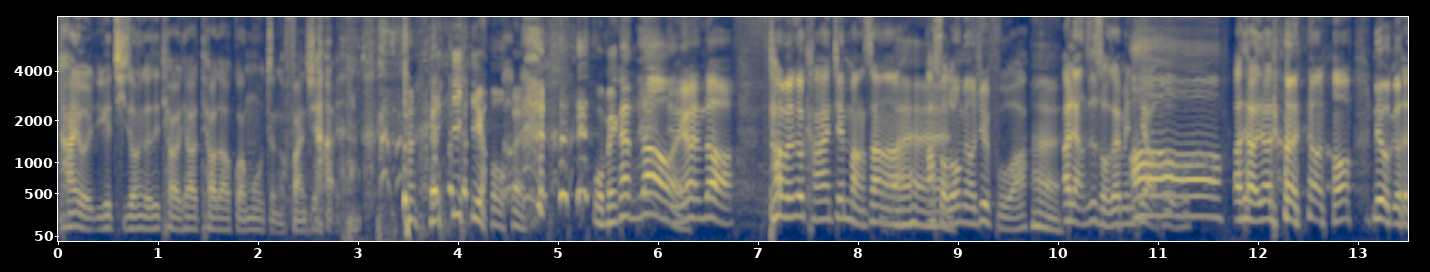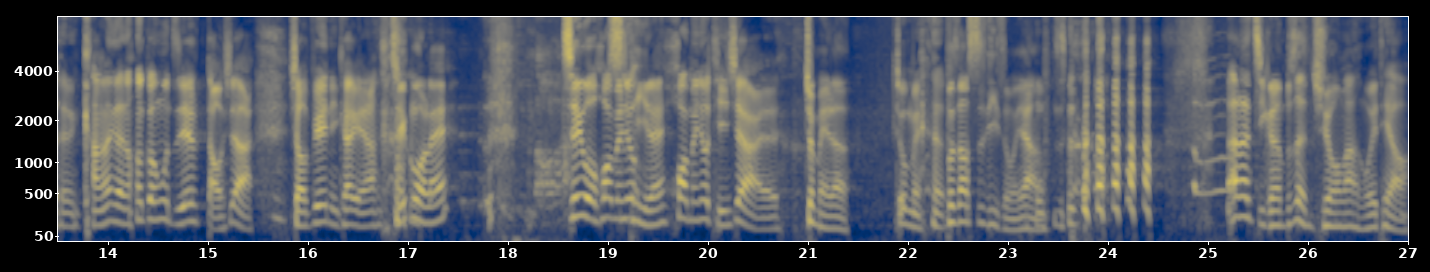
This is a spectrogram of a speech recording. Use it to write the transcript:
他有一个，其中一个是跳一跳，跳到棺木整个翻下来，有哎，我没看到你哎，看到？他们都扛在肩膀上啊，哎哎哎啊手都没有去扶啊，哎，啊两只手在那边跳舞，哦，啊跳一跳跳一跳，然后六个人扛那个，然后棺木直接倒下来。小编你开给他。看，结果嘞？结果画面就画面就停下来了，就没了，就没了。不知道尸体怎么样。我。不知道，啊，那几个人不是很秋吗？很会跳。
